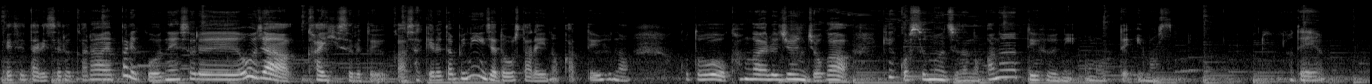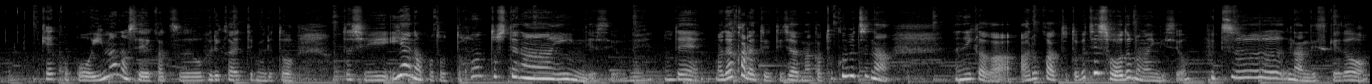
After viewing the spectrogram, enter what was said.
書けてたりするからやっぱりこうねそれをじゃあ回避するというか避けるためにじゃあどうしたらいいのかっていうふうなことを考える順序が結構スムーズなのかなっていうふうに思っています。ので結構こう今の生活を振り返ってみると私嫌なことってほんとしてないんですよね。ので、まあ、だからといってじゃあなんか特別な何かがあるかっていうと別にそうでもないんですよ。普通なんですけど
